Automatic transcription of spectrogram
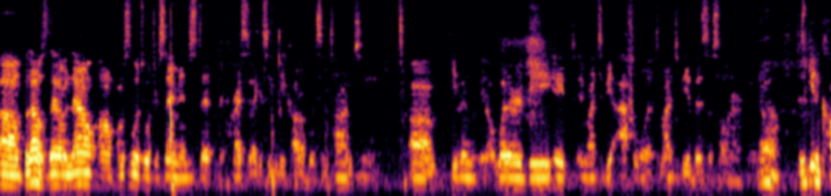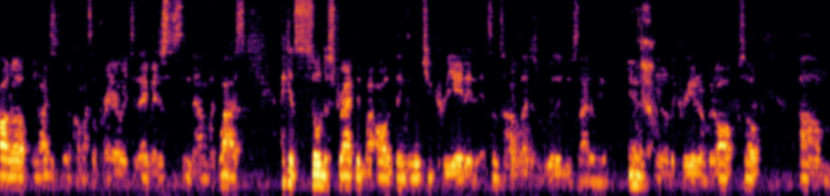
Um, but that was then. I mean, now um, I'm similar to what you're saying, man. Just that, that crisis, I guess you can get caught up with sometimes. Um, even you know whether it be hey, am I to be affluent? Am I to be a business owner? You know, just getting caught up. You know, I just you know caught myself praying earlier today, man. Just sitting down, I'm like, wow, it's, I get so distracted by all the things in which you created, and sometimes I just really lose sight of you. Yeah. You know, the creator of it all. So, um,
